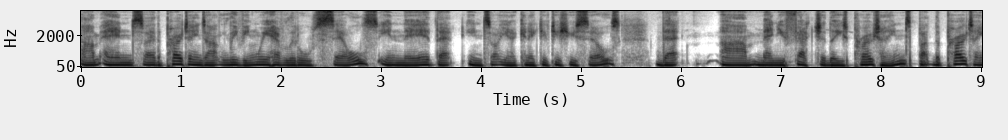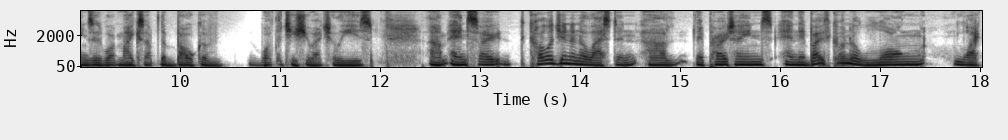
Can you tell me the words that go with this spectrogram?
Um, and so the proteins aren't living. We have little cells in there that inside, you know, connective tissue cells that um, manufacture these proteins, but the proteins is what makes up the bulk of what the tissue actually is. Um, and so collagen and elastin are they're proteins and they're both kind of long, like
